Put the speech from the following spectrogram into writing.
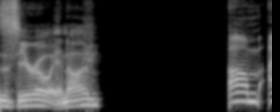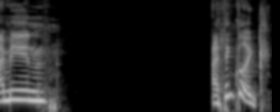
zero in on? Um, I mean, I think like,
